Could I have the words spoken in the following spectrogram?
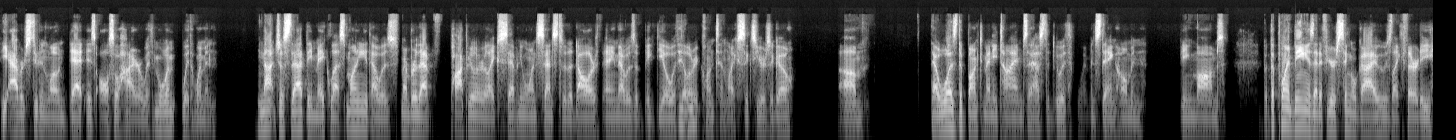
the average student loan debt is also higher with with women. Not just that, they make less money. That was remember that popular like 71 cents to the dollar thing. That was a big deal with mm-hmm. Hillary Clinton like six years ago. Um, that was debunked many times. That has to do with women staying home and being moms. But the point being is that if you're a single guy who's like 30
